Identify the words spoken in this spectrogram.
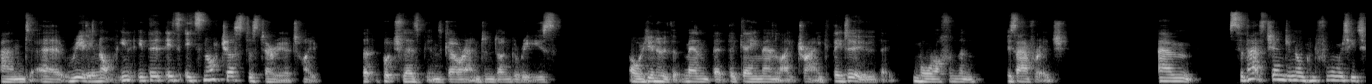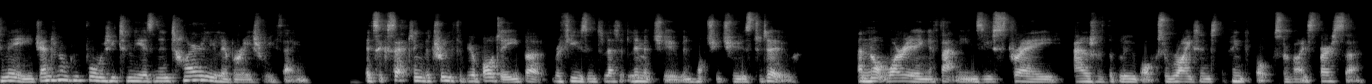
and uh, really not. You know, it's it's not just a stereotype that butch lesbians go around in dungarees, or you know that men that the gay men like drag. They do they, more often than is average. Um, so that's gender nonconformity to me. Gender nonconformity to me is an entirely liberatory thing. It's accepting the truth of your body, but refusing to let it limit you in what you choose to do and not worrying if that means you stray out of the blue box right into the pink box or vice versa.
